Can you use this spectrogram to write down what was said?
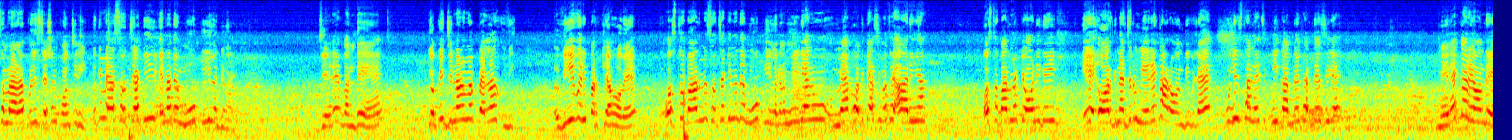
ਸਮਰਾਲਾ ਪੁਲਿਸ ਸਟੇਸ਼ਨ ਪਹੁੰਚੀ ਨਹੀਂ। ਕਿਉਂਕਿ ਮੈਂ ਸੋਚਿਆ ਕਿ ਇਹਨਾਂ ਦੇ ਮੂੰਹ ਕੀ ਲੱਗਣਾ ਹੈ। ਜਿਹੜੇ ਬੰਦੇ, ਕਿਉਂਕਿ ਜਿਨ੍ਹਾਂ ਨੂੰ ਮੈਂ ਪਹਿਲਾਂ 20 ਵਾਰੀ ਪਰਖਿਆ ਹੋਵੇ, ਉਸ ਤੋਂ ਬਾਅਦ ਮੈਂ ਸੋਚਿਆ ਕਿ ਇਹਨਾਂ ਦੇ ਮੂੰਹ ਕੀ ਲੱਗਣਾ। ਮੀਡੀਆ ਨੂੰ ਮੈਂ ਖੁਦ ਕਿਹਾ ਸੀ, ਮੈਂ ਉੱਥੇ ਆ ਰਹੀ ਹਾਂ। ਉਸ ਤੋਂ ਬਾਅਦ ਮੈਂ ਕਿਉਂ ਨਹੀਂ ਗਈ? ਇਹ ਆਰਗੇਨਾਈਜ਼ਰ ਮੇਰੇ ਘਰ ਆਉਣ ਦੀ ਬਜਾਏ ਪੁਲਿਸ ਥਾਣੇ 'ਚ ਕੀ ਕਰਦੇ ਫਿਰਦੇ ਸੀਗੇ? ਮੇਰੇ ਘਰੇ ਆਉਂਦੇ।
